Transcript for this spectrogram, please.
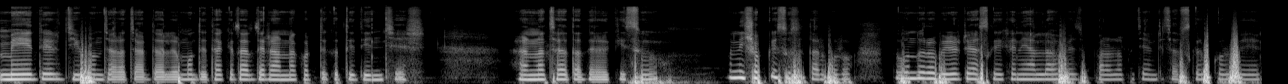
মেয়েদের জীবন যারা চার দেওয়ালের মধ্যে থাকে তাদের রান্না করতে করতে দিন শেষ। রান্না ছাড়া তাদের আর কিছু মানে সব কিছু তারপরও। তো বন্ধুরা, ভিডিওটি আজকে এখানে আল্লাহ হাফেজ। ভালো লাগলে চ্যানেলটি সাবস্ক্রাইব করবেন।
